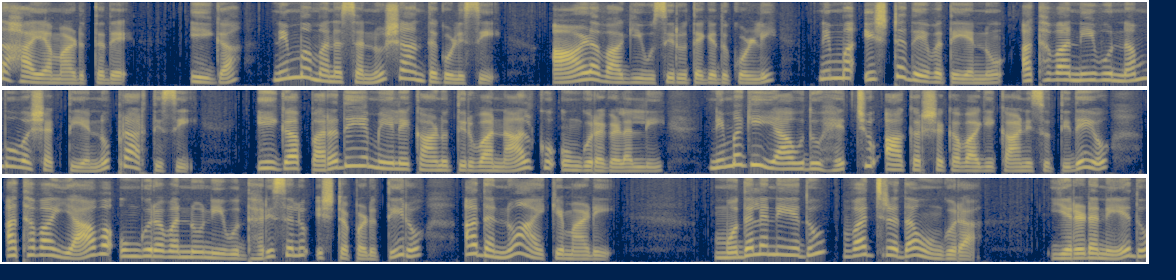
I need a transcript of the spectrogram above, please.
ಸಹಾಯ ಮಾಡುತ್ತದೆ. ಈಗ ನಿಮ್ಮ ಮನಸ್ಸನ್ನು ಶಾಂತಗೊಳಿಸಿ, ಆಳವಾಗಿ ಉಸಿರು ತೆಗೆದುಕೊಳ್ಳಿ ನಿಮ್ಮ ಇಷ್ಟದೇವತೆಯನ್ನು ಅಥವಾ ನೀವು ನಂಬುವ ಶಕ್ತಿಯನ್ನು ಪ್ರಾರ್ಥಿಸಿ. ಈಗ ಪರದೆಯ ಮೇಲೆ ಕಾಣುತ್ತಿರುವ ನಾಲ್ಕು ಉಂಗುರಗಳಲ್ಲಿ ನಿಮಗೆ ಯಾವುದು ಹೆಚ್ಚು ಆಕರ್ಷಕವಾಗಿ ಕಾಣಿಸುತ್ತಿದೆಯೋ ಅಥವಾ ಯಾವ ಉಂಗುರವನ್ನು ನೀವು ಧರಿಸಲು ಇಷ್ಟಪಡುತ್ತೀರೋ ಅದನ್ನು ಆಯ್ಕೆ ಮಾಡಿ. ಮೊದಲನೆಯದು ವಜ್ರದ ಉಂಗುರ. ಎರಡನೆಯದು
